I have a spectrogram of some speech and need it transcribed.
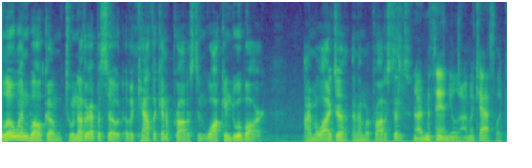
Hello and welcome to another episode of A Catholic and a Protestant Walk Into a Bar. I'm Elijah and I'm a Protestant. And I'm Nathaniel, and I'm a Catholic.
